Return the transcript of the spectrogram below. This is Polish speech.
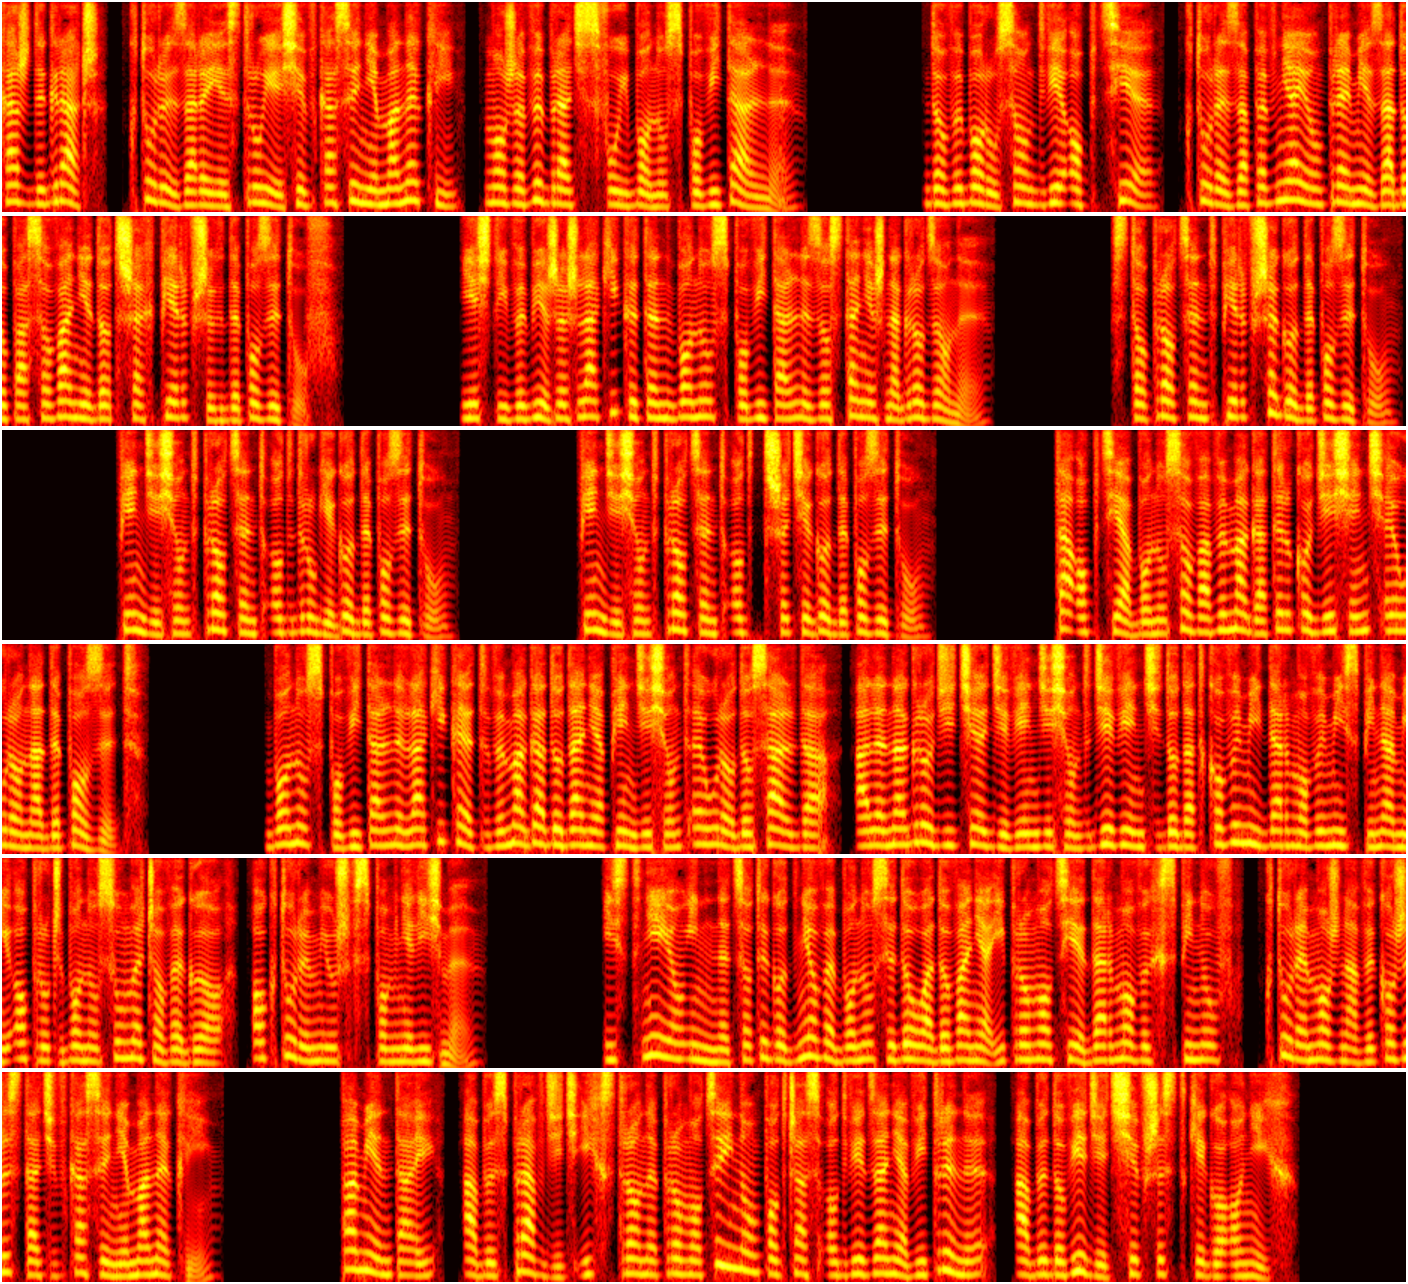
Każdy gracz, który zarejestruje się w kasynie Maneki, może wybrać swój bonus powitalny. Do wyboru są dwie opcje, które zapewniają premię za dopasowanie do trzech pierwszych depozytów. Jeśli wybierzesz lakiky ten bonus powitalny zostaniesz nagrodzony. 100% pierwszego depozytu. 50% od drugiego depozytu. 50% od trzeciego depozytu. Ta opcja bonusowa wymaga tylko 10 euro na depozyt. Bonus powitalny Lucky Cat wymaga dodania 50 euro do salda, ale nagrodzi Cię 99 dodatkowymi darmowymi spinami oprócz bonusu meczowego, o którym już wspomnieliśmy. Istnieją inne cotygodniowe bonusy do ładowania i promocje darmowych spinów, które można wykorzystać w kasynie Maneki. Pamiętaj, aby sprawdzić ich stronę promocyjną podczas odwiedzania witryny, aby dowiedzieć się wszystkiego o nich.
